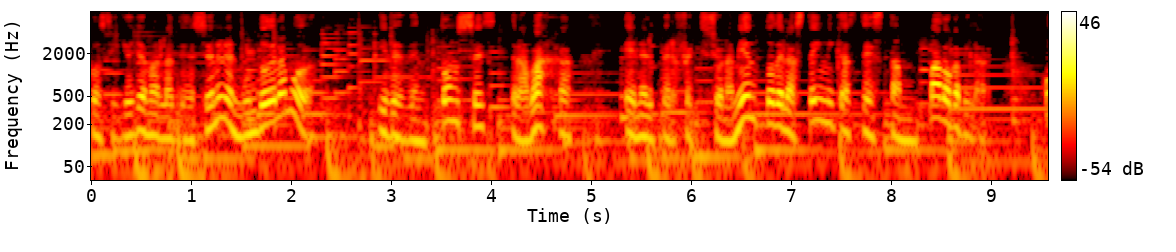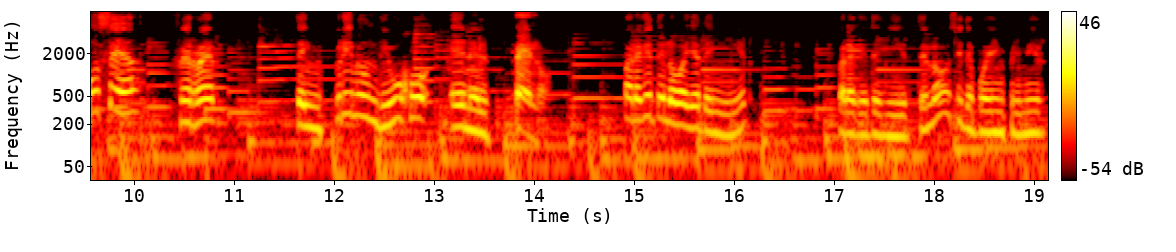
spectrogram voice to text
consiguió llamar la atención en el mundo de la moda y desde entonces trabaja en el perfeccionamiento de las técnicas de estampado capilar. O sea, Ferrer te imprime un dibujo en el pelo. ¿Para qué te lo vaya a teñir? ¿Para qué teñírtelo? Si te puede imprimir,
